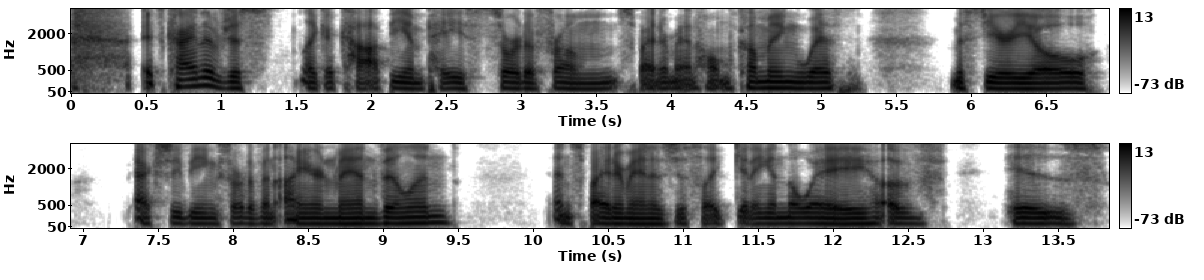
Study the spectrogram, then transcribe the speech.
it's kind of just like a copy and paste sort of from Spider-Man Homecoming with Mysterio actually being sort of an Iron Man villain and Spider-Man is just like getting in the way of his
